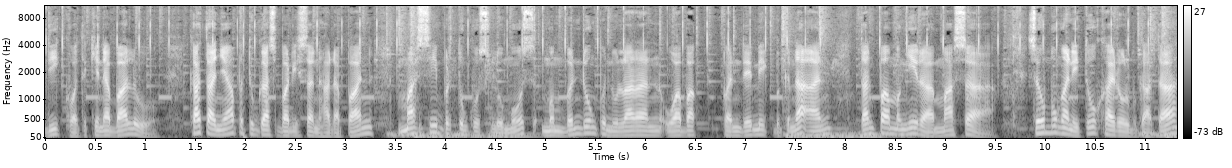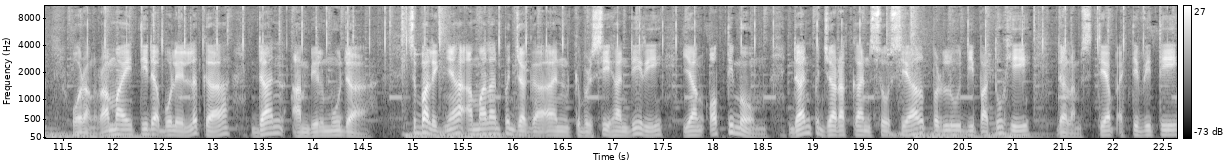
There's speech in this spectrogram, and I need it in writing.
di Kota Kinabalu. Katanya petugas barisan hadapan masih bertungkus lumus membendung penularan wabak pandemik berkenaan tanpa mengira masa. Sehubungan itu, Khairul berkata, orang ramai tidak boleh leka dan ambil mudah. Sebaliknya, amalan penjagaan kebersihan diri yang optimum dan penjarakan sosial perlu dipatuhi dalam setiap aktiviti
